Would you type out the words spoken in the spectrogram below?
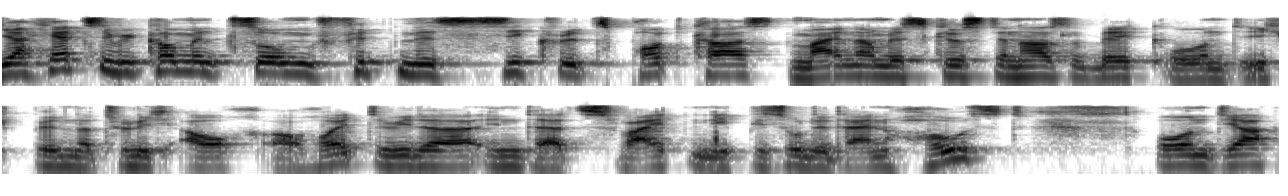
Ja, herzlich willkommen zum Fitness Secrets Podcast. Mein Name ist Christian Hasselbeck und ich bin natürlich auch heute wieder in der zweiten Episode dein Host. Und ja,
